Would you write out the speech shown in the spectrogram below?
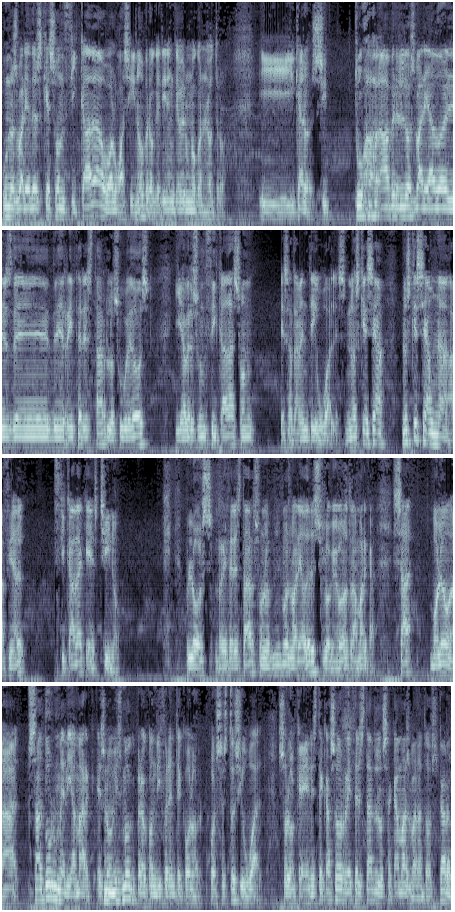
unos variadores que son Cicada o algo así, ¿no? Pero que tienen que ver uno con el otro. Y claro, si tú abres los variadores de, de Razer Star, los V2, y abres un Cicada, son exactamente iguales. No es que sea, no es que sea una, al final, Cicada que es chino. Los Razer Star son los mismos variadores, solo que con otra marca. Sa- volvemos a Saturn MediaMark, es lo mismo pero con diferente color. Pues esto es igual, solo que en este caso Razer Star los saca más baratos. Claro,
